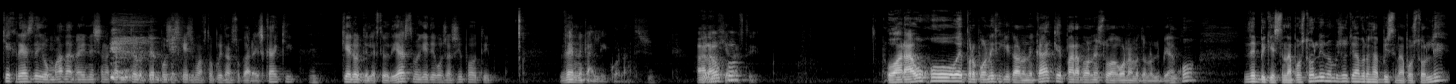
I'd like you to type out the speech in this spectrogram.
και χρειάζεται η ομάδα να είναι σε ένα καλύτερο τέμπο σε σχέση με αυτό που ήταν στο Καραϊσκάκι και το τελευταίο διάστημα, γιατί εγώ σας είπα ότι δεν είναι καλή η εικόνα της. Αράουχο; Ο Αραούχο ε, προπονήθηκε κανονικά και παραμονές του αγώνα με τον Ολυμπιακό. Δεν μπήκε στην αποστολή. Νομίζω ότι αύριο θα μπει στην αποστολή.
